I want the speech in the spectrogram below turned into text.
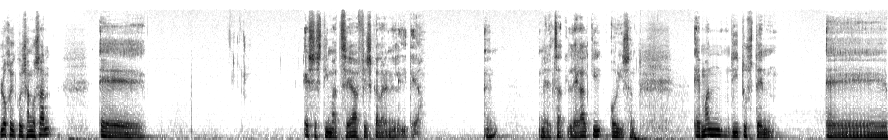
Logiko izango zen, e, ez estimatzea fiskalaren elegitea. Eh? Niretzat, legalki hori izan. Eman dituzten e,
